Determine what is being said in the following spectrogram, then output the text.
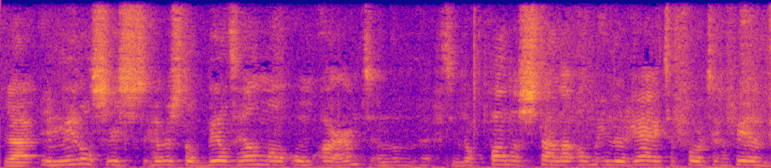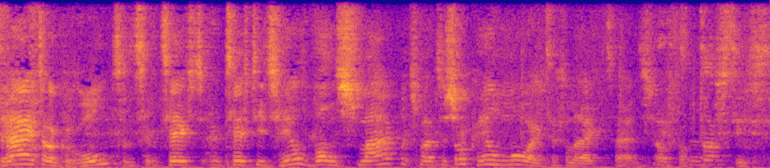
Ja, inmiddels is, hebben ze dat beeld helemaal omarmd. En de Japanners staan daar allemaal in de rij te fotograferen. Het draait ook rond. Het, het, heeft, het heeft iets heel wansmakelijks, maar het is ook heel mooi tegelijkertijd. Het is Oh, echt, fantastisch.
